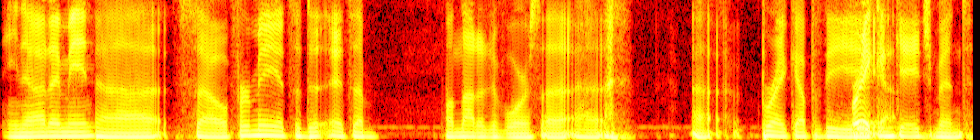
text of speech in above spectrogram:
You know what I mean? Uh, so for me, it's a it's a well, not a divorce, a, a, a breakup the Breakup. engagement,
